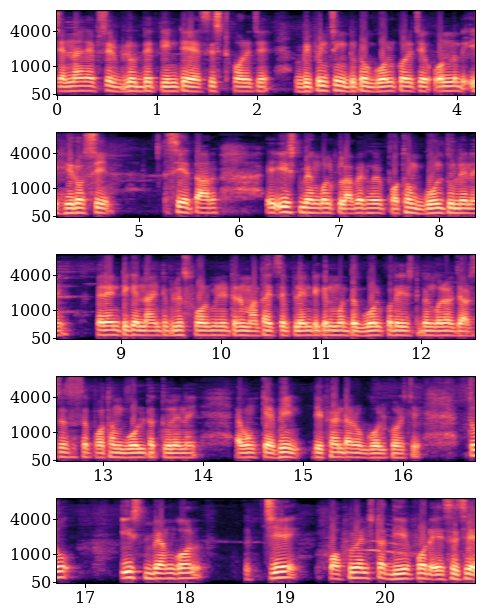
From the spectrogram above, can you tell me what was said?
চেন্নাই এফসির বিরুদ্ধে তিনটে অ্যাসিস্ট করেছে, বিপিন সিং দুটো গোল করেছে, অন্যদিকে হিরোসি, সে তার ইস্ট বেঙ্গল ক্লাবের হয়ে প্রথম গোল তুলে নেয়। প্লেনটিকে নাইনটি প্লাস ফোর মিনিটের মাথায় সে প্লেনটিকের মধ্যে গোল করে ইস্ট বেঙ্গলের জার্সি সে প্রথম গোলটা তুলে নেয় এবং কেভিন ডিফেন্ডারও গোল করেছে। তো ইস্ট বেঙ্গল যে পারফরমেন্সটা দিয়ে পর এসেছে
